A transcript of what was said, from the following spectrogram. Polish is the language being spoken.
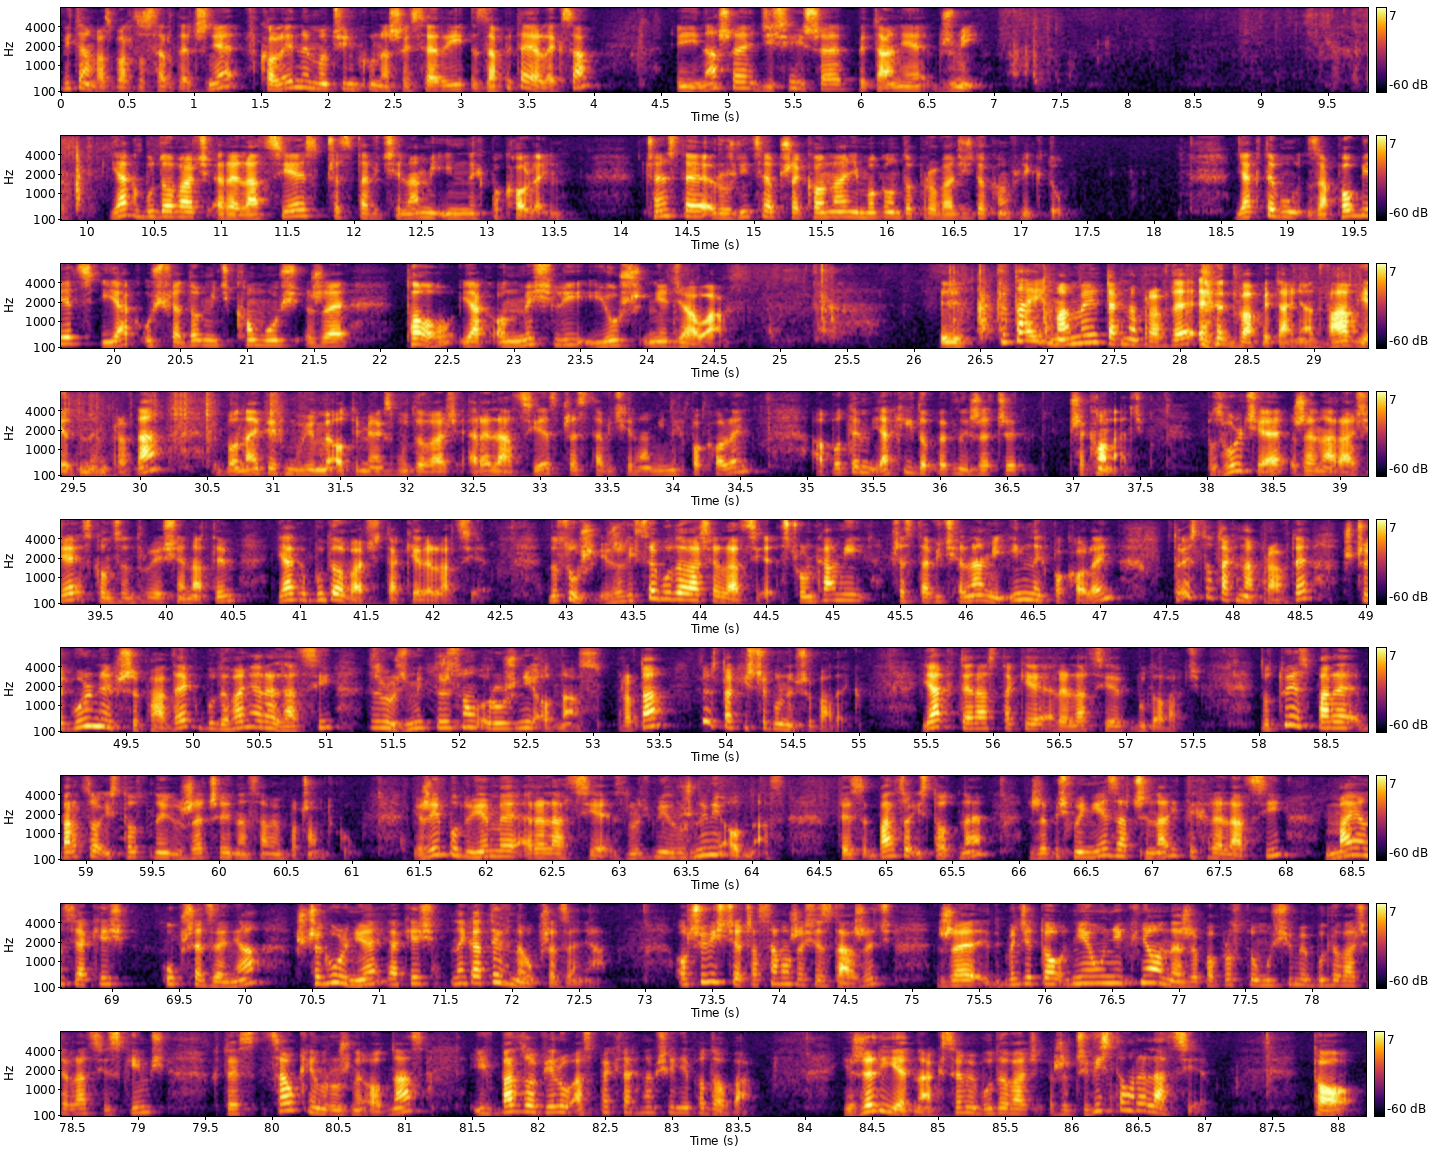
Witam Was bardzo serdecznie w kolejnym odcinku naszej serii Zapytaj Alexa i nasze dzisiejsze pytanie brzmi Jak budować relacje z przedstawicielami innych pokoleń? Częste różnice przekonań mogą doprowadzić do konfliktu. Jak temu zapobiec i jak uświadomić komuś, że to, jak on myśli, już nie działa? Y, tutaj mamy tak naprawdę dwa pytania, dwa w jednym, prawda? Bo najpierw mówimy o tym, jak zbudować relacje z przedstawicielami innych pokoleń, a potem jak ich do pewnych rzeczy przekonać. Pozwólcie, że na razie skoncentruję się na tym, jak budować takie relacje. No cóż, jeżeli chcę budować relacje z członkami, przedstawicielami innych pokoleń, to jest to tak naprawdę szczególny przypadek budowania relacji z ludźmi, którzy są różni od nas, prawda? To jest taki szczególny przypadek. Jak teraz takie relacje budować? No tu jest parę bardzo istotnych rzeczy na samym początku. Jeżeli budujemy relacje z ludźmi różnymi od nas, to jest bardzo istotne, żebyśmy nie zaczynali tych relacji mając jakieś uprzedzenia, szczególnie jakieś negatywne uprzedzenia. Oczywiście czasem może się zdarzyć, że będzie to nieuniknione, że po prostu musimy budować relacje z kimś, kto jest całkiem różny od nas i w bardzo wielu aspektach nam się nie podoba. Jeżeli jednak chcemy budować rzeczywistą relację, to,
